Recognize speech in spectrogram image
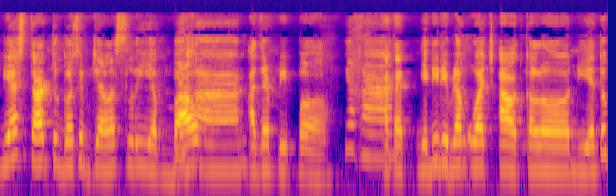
dia start to gossip jealously about kan? other people ya kan? kata jadi dia bilang watch out kalau dia tuh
